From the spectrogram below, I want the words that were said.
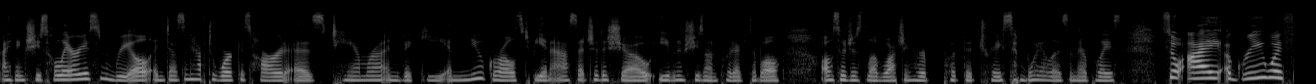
I think she's hilarious and real and doesn't have to work as hard as Tamra and Vicki and the new girls to be an asset to the show, even if she's unpredictable. Also, just love watching her put the Tres Abuelas in their place. So I agree with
